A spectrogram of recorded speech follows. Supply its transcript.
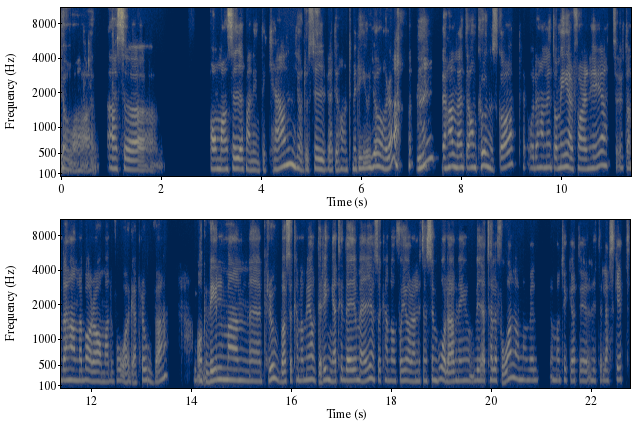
Ja, alltså om man säger att man inte kan, ja då säger vi att det har inte med det att göra. Mm. Det handlar inte om kunskap och det handlar inte om erfarenhet, utan det handlar bara om att våga prova. Och vill man eh, prova så kan de ju alltid ringa till dig och mig och så kan de få göra en liten symbolövning via telefon om man, vill, om man tycker att det är lite läskigt.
